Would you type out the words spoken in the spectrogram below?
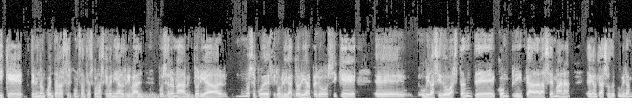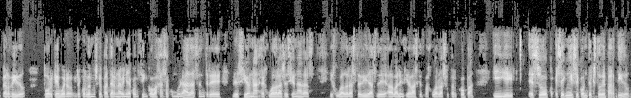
y que, teniendo en cuenta las circunstancias con las que venía el rival, pues era una victoria, no se puede decir obligatoria, pero sí que eh, hubiera sido bastante complicada la semana en el caso de que hubieran perdido, porque, bueno, recordemos que Paterna venía con cinco bajas acumuladas entre lesiona, eh, jugadoras lesionadas y jugadoras cedidas de, a Valencia Basket para jugar la Supercopa y eso es en ese contexto de partido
